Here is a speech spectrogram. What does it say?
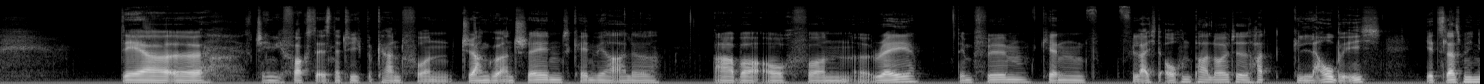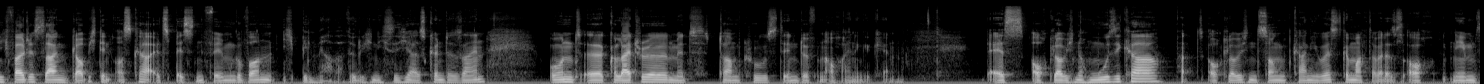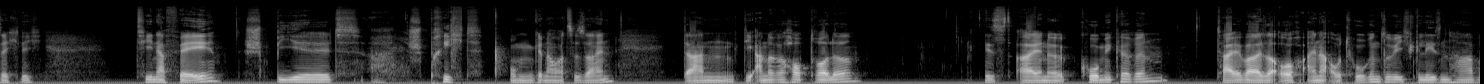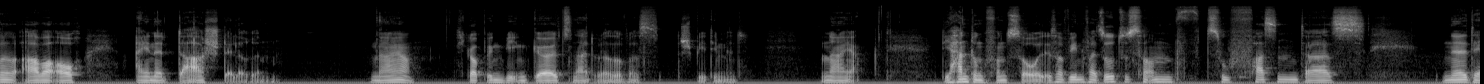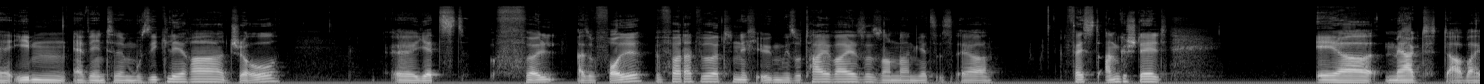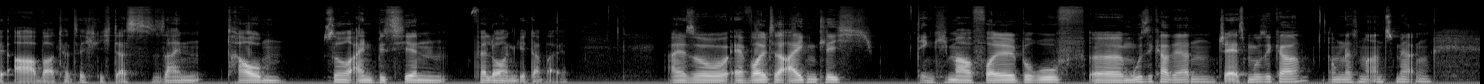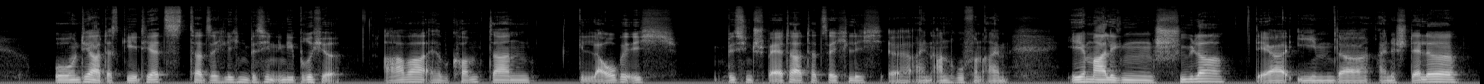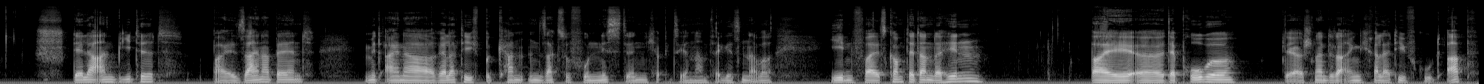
der äh, Jamie Foxx, der ist natürlich bekannt von Django Unchained, kennen wir alle, aber auch von äh, Ray, dem Film, kennen vielleicht auch ein paar Leute, hat, glaube ich, jetzt lass mich nicht falsches sagen, glaube ich, den Oscar als besten Film gewonnen. Ich bin mir aber wirklich nicht sicher, es könnte sein. Und äh, Collateral mit Tom Cruise, den dürften auch einige kennen. Er ist auch, glaube ich, noch Musiker, hat auch, glaube ich, einen Song mit Kanye West gemacht, aber das ist auch nebensächlich. Tina Fey spielt, ach, spricht, um genauer zu sein. Dann die andere Hauptrolle ist eine Komikerin, teilweise auch eine Autorin, so wie ich gelesen habe, aber auch eine Darstellerin. Naja, glaube, irgendwie in Girls Night oder sowas spielt die mit. Naja. Die Handlung von Soul ist auf jeden Fall so zusammenzufassen, dass ne, der eben erwähnte Musiklehrer Joe äh, jetzt voll, also voll befördert wird, nicht irgendwie so teilweise, sondern jetzt ist er fest angestellt. Er merkt dabei aber tatsächlich, dass sein Traum so ein bisschen verloren geht dabei. Also er wollte eigentlich, denke ich mal, Vollberuf äh, Musiker werden, Jazzmusiker, um das mal anzumerken. Und ja, das geht jetzt tatsächlich ein bisschen in die Brüche. Aber er bekommt dann, glaube ich, ein bisschen später tatsächlich äh, einen Anruf von einem ehemaligen Schüler, der ihm da eine Stelle, Stelle anbietet bei seiner Band mit einer relativ bekannten Saxophonistin. Ich habe jetzt ihren Namen vergessen, aber jedenfalls kommt er dann dahin. Bei äh, der Probe, der schneidet er eigentlich relativ gut ab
